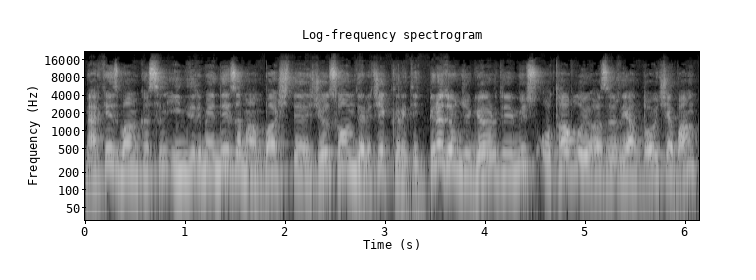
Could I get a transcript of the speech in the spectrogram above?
Merkez Bankası'nın indirime ne zaman başlayacağı son derece kritik. Biraz önce gördüğümüz o tabloyu hazırlayan Deutsche Bank,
